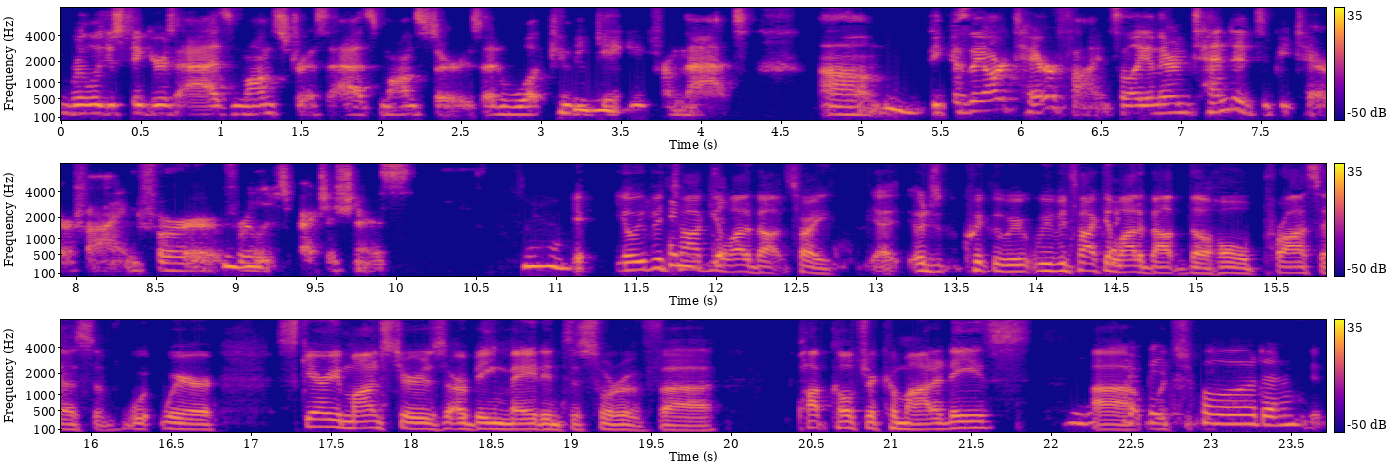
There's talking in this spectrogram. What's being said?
religious figures as monstrous, as monsters, and what can be gained from that, um, because they are terrifying. So, like, and they're intended to be terrifying for for Mhm. religious practitioners. Yeah. Yeah, we've been And talking a lot about. Sorry, uh, just quickly, we, we've been talking a lot about the whole process of w- where scary monsters are being made into sort of uh, pop culture commodities, uh, which Bigfoot and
